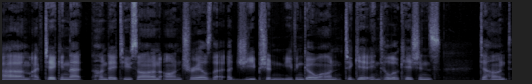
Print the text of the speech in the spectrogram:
Um, I've taken that Hyundai Tucson on trails that a Jeep shouldn't even go on to get into locations to hunt.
